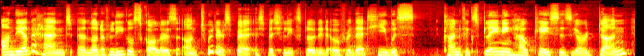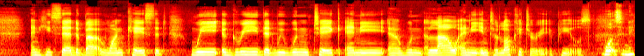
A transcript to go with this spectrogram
On the other hand, a lot of legal scholars on Twitter, spe- especially, exploded over that he was kind of explaining how cases are done. And he said about one case that we agreed that we wouldn't take any, uh, wouldn't allow any interlocutory appeals. What's an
